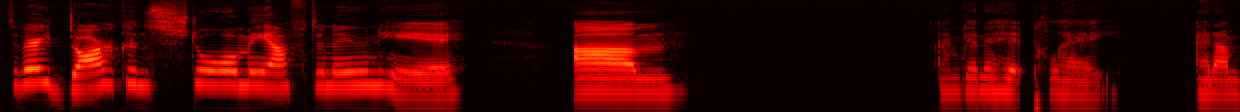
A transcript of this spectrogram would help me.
It's a very dark and stormy afternoon here. Um I'm going to hit play and I'm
